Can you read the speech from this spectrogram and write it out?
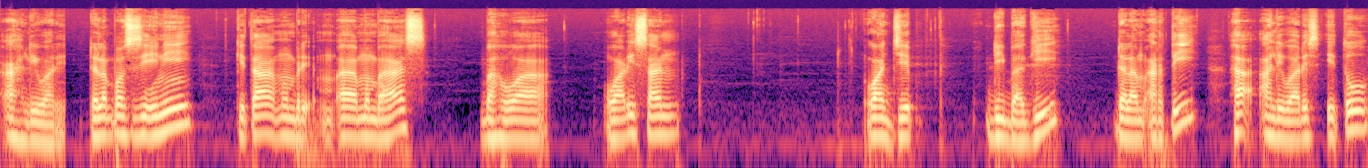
ahli waris. Dalam posisi ini kita memberi, uh, membahas bahwa warisan wajib dibagi dalam arti hak ahli waris itu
